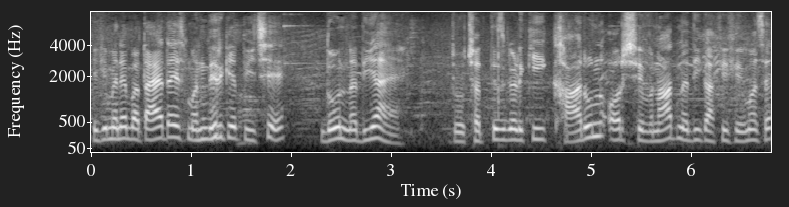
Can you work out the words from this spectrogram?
क्योंकि मैंने बताया था इस मंदिर के पीछे दो नदियाँ हैं। जो छत्तीसगढ़ की खारून और शिवनाथ नदी काफ़ी फ़ेमस है,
